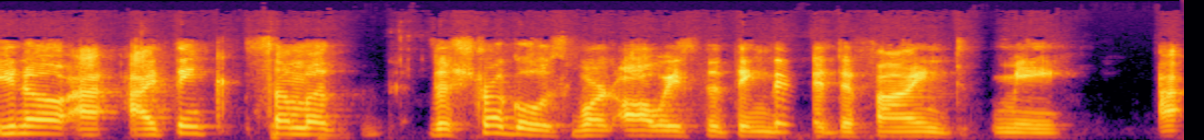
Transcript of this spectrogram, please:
You know, I, I think some of the struggles weren't always the thing that defined me. I,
